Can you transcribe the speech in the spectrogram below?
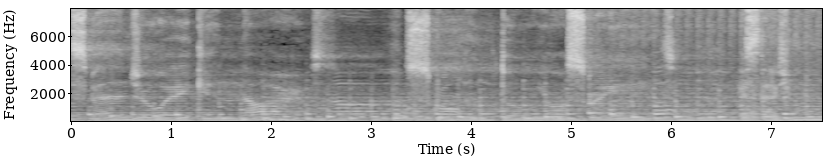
Spend your waking hours scrolling through your screens. Instead, you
